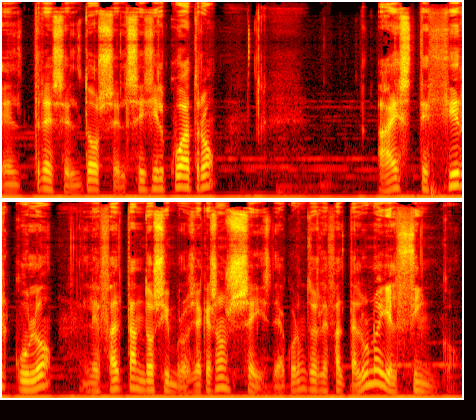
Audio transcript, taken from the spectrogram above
el 3, el 2, el 6 y el 4, a este círculo le faltan dos símbolos, ya que son 6, ¿de acuerdo? Entonces le falta el 1 y el 5.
